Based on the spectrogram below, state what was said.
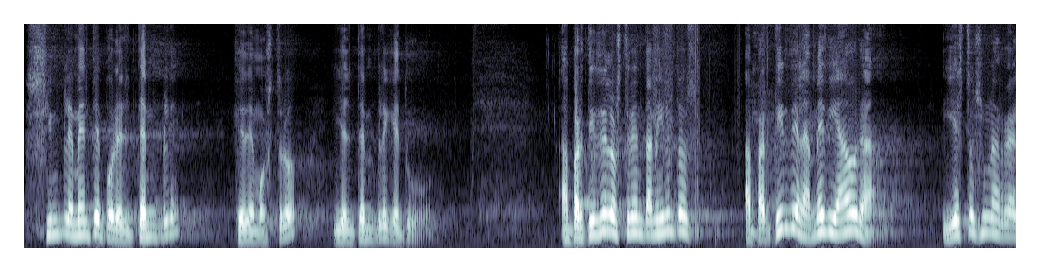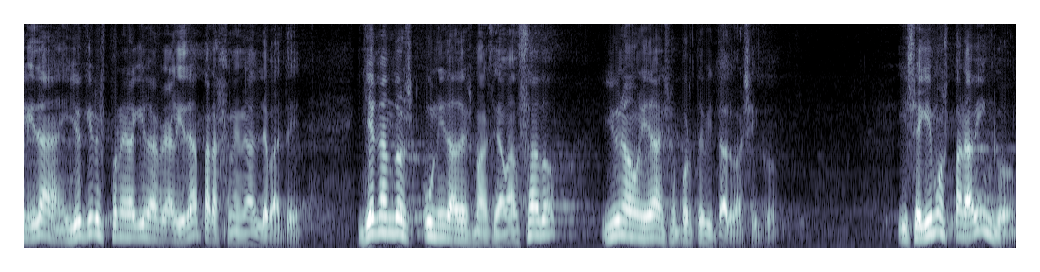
simplemente por el temple que demostró y el temple que tuvo. A partir de los 30 minutos, a partir de la media hora, y esto es una realidad, y yo quiero exponer aquí la realidad para generar el debate, llegan dos unidades más de avanzado y una unidad de soporte vital básico. Y seguimos para bingo.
